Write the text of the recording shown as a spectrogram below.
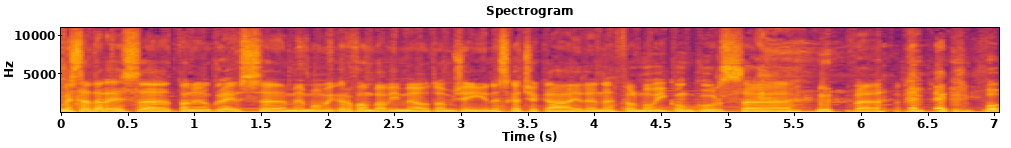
My se tady s uh, Tonyou Graves uh, mimo mikrofon bavíme o tom, že ji dneska čeká jeden filmový konkurs. Uh, po,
